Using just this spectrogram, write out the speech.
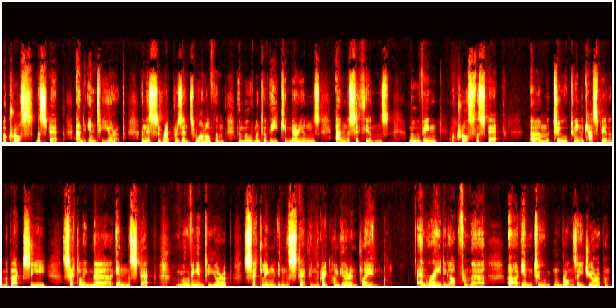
across the steppe and into Europe. And this represents one of them, the movement of the Cimmerians and the Scythians, moving across the steppe um, to between the Caspian and the Black Sea, settling there in the steppe, moving into Europe, settling in the steppe in the Great Hungarian Plain, and raiding out from there uh, into Bronze Age Europe. And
